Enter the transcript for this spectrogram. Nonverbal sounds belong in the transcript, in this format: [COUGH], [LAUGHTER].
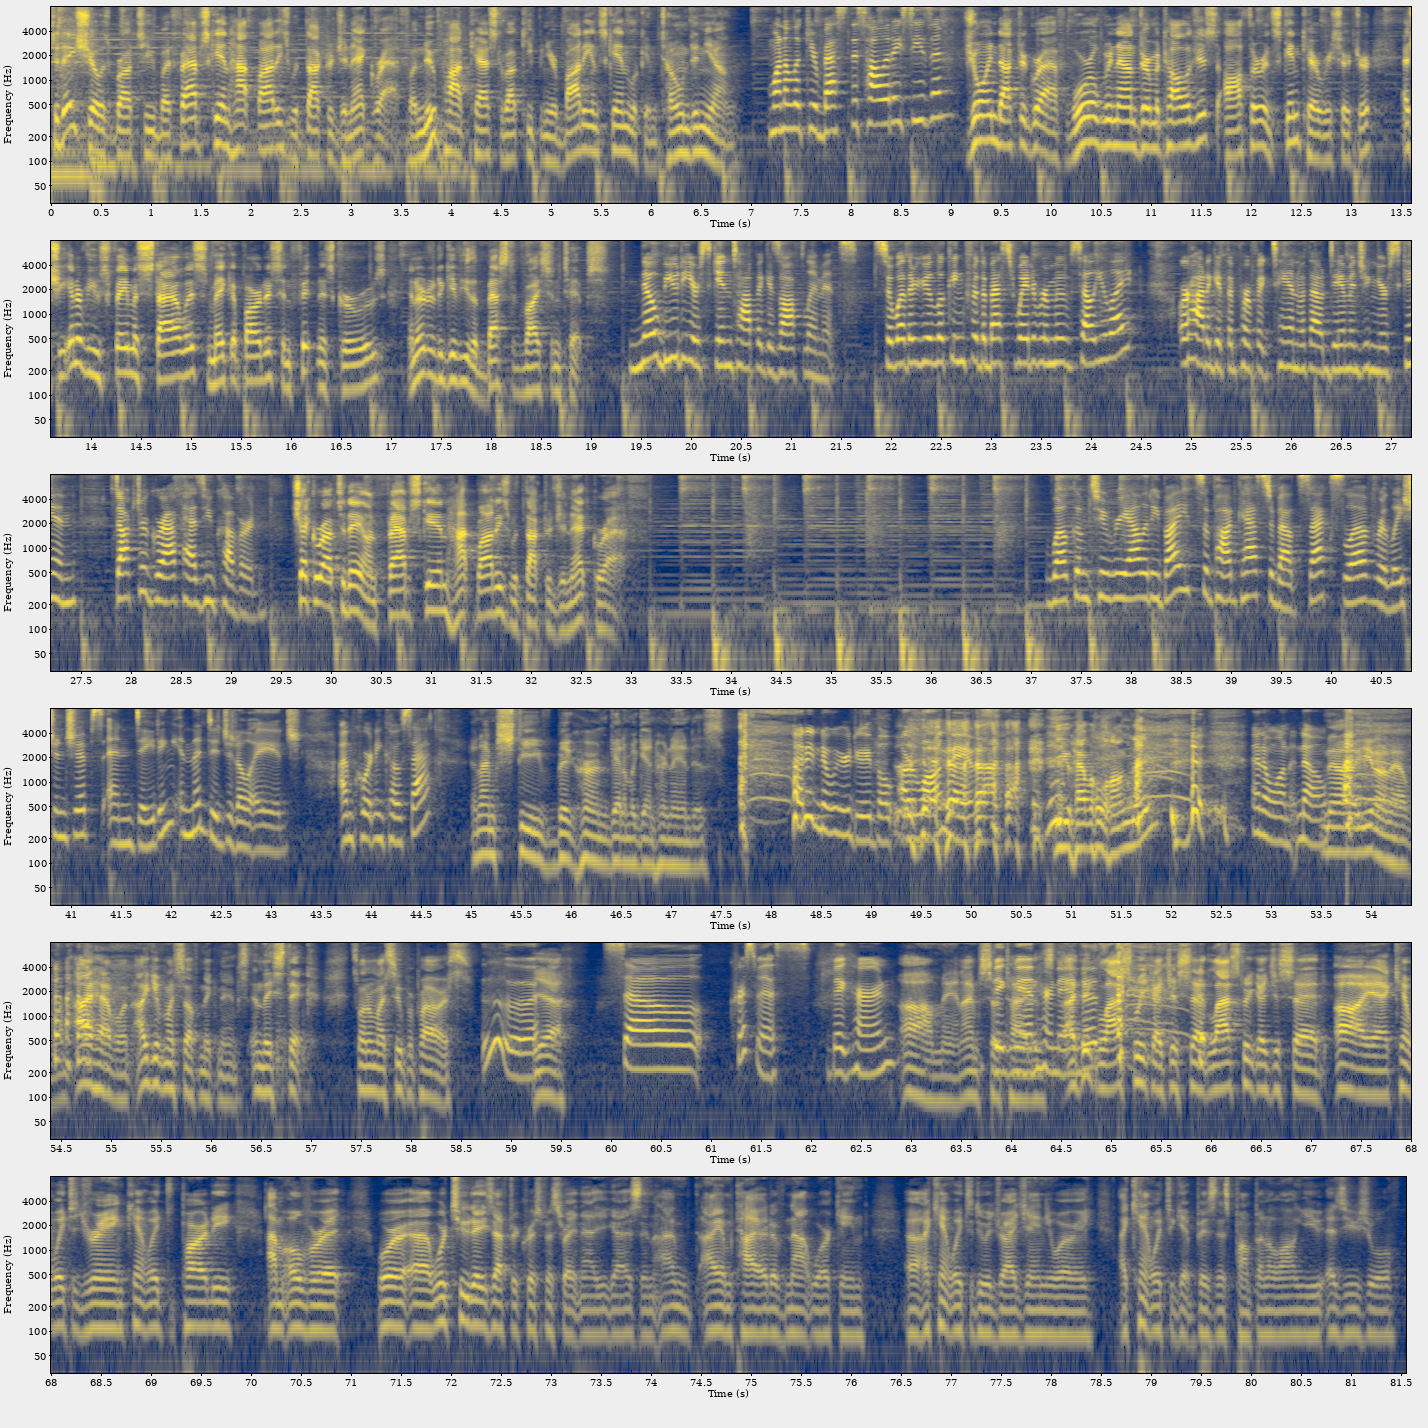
Today's show is brought to you by Fab Skin Hot Bodies with Dr. Jeannette Graf, a new podcast about keeping your body and skin looking toned and young. Want to look your best this holiday season? Join Dr. Graf, world renowned dermatologist, author, and skincare researcher, as she interviews famous stylists, makeup artists, and fitness gurus in order to give you the best advice and tips. No beauty or skin topic is off limits. So, whether you're looking for the best way to remove cellulite or how to get the perfect tan without damaging your skin, Dr. Graf has you covered. Check her out today on Fab Skin Hot Bodies with Dr. Jeannette Graf. Welcome to Reality Bites, a podcast about sex, love, relationships, and dating in the digital age. I'm Courtney Kocak. And I'm Steve Big Hearn, get him again, Hernandez. [LAUGHS] I didn't know we were doing the, our long [LAUGHS] names. Do you have a long name? [LAUGHS] I don't want to. No. No, you don't have one. I have one. I give myself nicknames, and they stick. It's one of my superpowers. Ooh. Yeah. So Christmas, Big Hearn. Oh man, I'm so Big tired. man this. I think last week I just said. [LAUGHS] last week I just said, "Oh yeah, I can't wait to drink. Can't wait to party. I'm over it." We're uh, we're two days after Christmas right now, you guys, and I'm I am tired of not working. Uh, I can't wait to do a dry January. I can't wait to get business pumping along you as usual.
